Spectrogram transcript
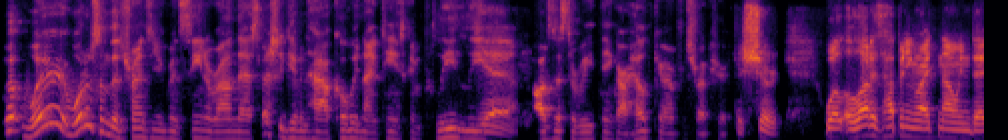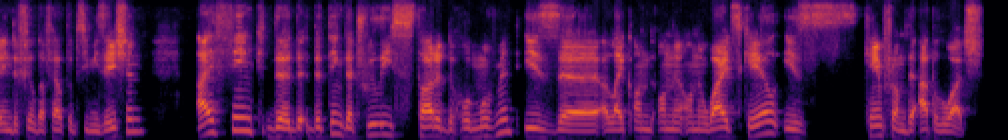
what where what are some of the trends you've been seeing around that, especially given how COVID nineteen has completely Yeah. caused us to rethink our healthcare infrastructure. for sure. Well, a lot is happening right now in the in the field of health optimization. I think the, the, the thing that really started the whole movement is uh, like on on a, on a wide scale is came from the Apple Watch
